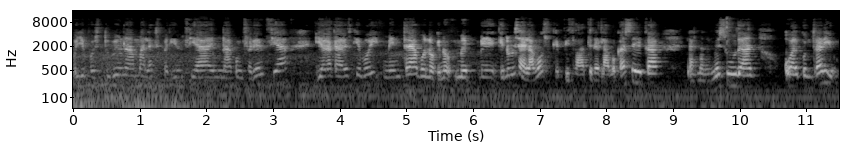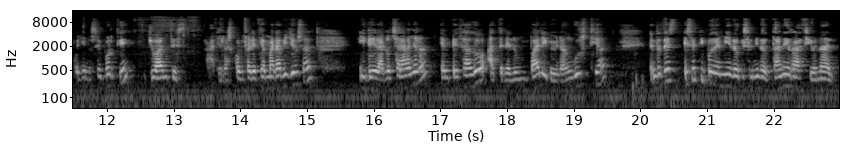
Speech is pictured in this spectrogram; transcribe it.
oye, pues tuve una mala experiencia en una conferencia y ahora cada vez que voy me entra, bueno, que no me, que no me sale la voz, que empiezo a tener la boca seca, las manos me sudan, o al contrario, oye, no sé por qué, yo antes hacía las conferencias maravillosas y de la noche a la mañana he empezado a tener un pánico y una angustia entonces, ese tipo de miedo, que es el miedo tan irracional,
